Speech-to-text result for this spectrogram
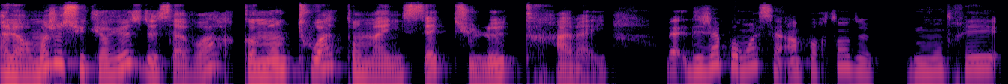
Alors, moi, je suis curieuse de savoir comment toi, ton mindset, tu le travailles. Bah, déjà, pour moi, c'est important de montrer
